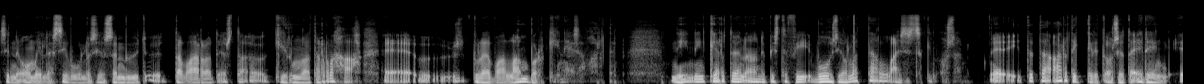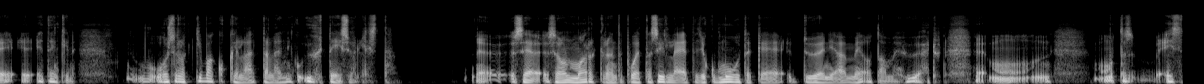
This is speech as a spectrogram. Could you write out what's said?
sinne omille sivuille, jossa myyt tavaroita, josta kirnuat rahaa eh, tulevaan Lamborghiniinsa varten. Niin, niin kertojen aani.fi voisi olla tällaisessakin osan. Tätä artikkelit osiota eden, e, e, etenkin voisi olla kiva kokeilla tällainen niin kuin yhteisöllistä se, se on markkinointipuhetta sillä, että joku muu tekee työn ja me otamme hyödyn. Mutta ei se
